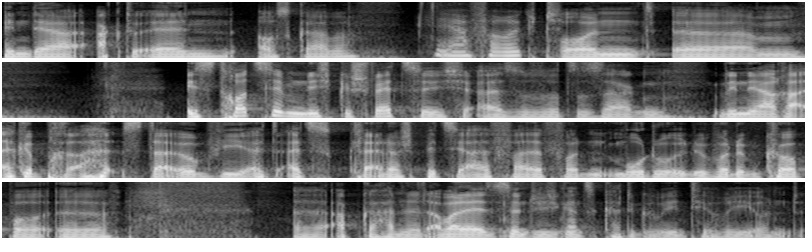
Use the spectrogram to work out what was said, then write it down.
in der aktuellen Ausgabe. Ja, verrückt. Und ähm, ist trotzdem nicht geschwätzig. Also sozusagen lineare Algebra ist da irgendwie als, als kleiner Spezialfall von Modulen über dem Körper äh, äh, abgehandelt. Aber da ist natürlich die ganze Kategorientheorie und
